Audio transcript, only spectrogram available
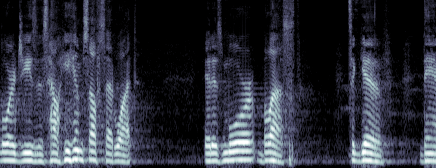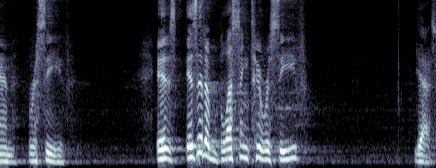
Lord Jesus, how he himself said, What? It is more blessed to give than receive. Is, is it a blessing to receive? Yes.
